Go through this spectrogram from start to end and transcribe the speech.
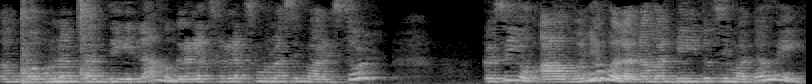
Ang bango ng kandila, mag-relax-relax muna si Marisol. Kasi yung amo niya, wala naman dito si Madam eh.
